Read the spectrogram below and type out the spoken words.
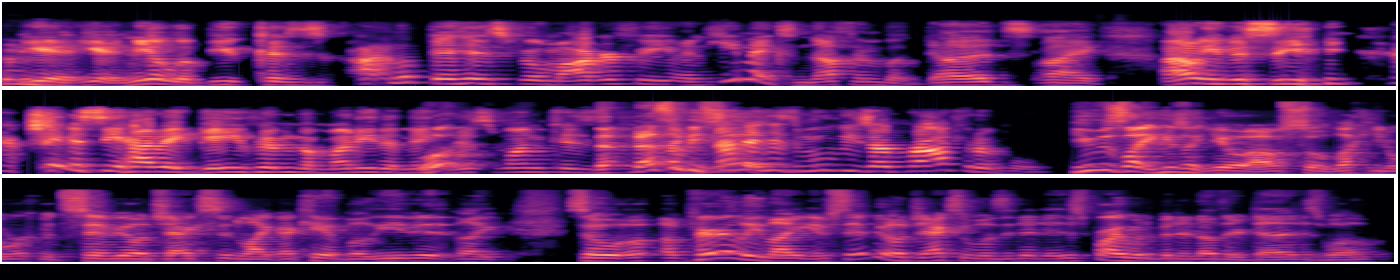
Yeah, yeah, Neil LaBute. Because I looked at his filmography and he makes nothing but duds. Like I don't even see, I don't even see how they gave him the money to make well, this one. Because that, that's like, what he said. none said. of his movies are profitable. He was like, he was like, "Yo, I was so lucky to work with Samuel Jackson. Like I can't believe it. Like so uh, apparently, like if Samuel Jackson wasn't in it, this probably would have been another dud as well."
